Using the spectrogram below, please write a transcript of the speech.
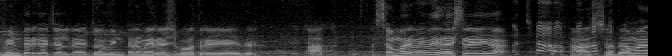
विंटर का चल रहा है तो विंटर में रश बहुत रहेगा इधर। आप समर में भी रश रहेगा। अच्छा। हाँ सुदामा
